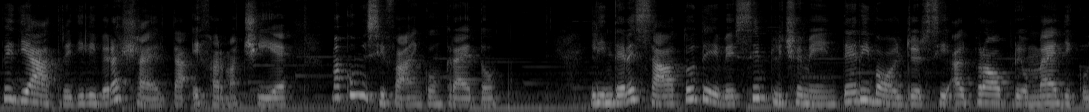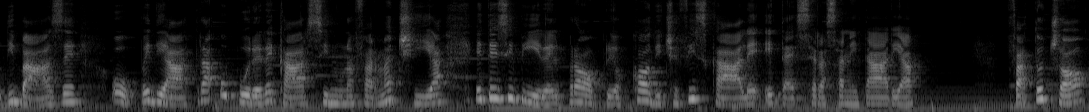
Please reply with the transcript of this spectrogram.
pediatri di libera scelta e farmacie. Ma come si fa in concreto? L'interessato deve semplicemente rivolgersi al proprio medico di base o pediatra oppure recarsi in una farmacia ed esibire il proprio codice fiscale e tessera sanitaria. Fatto ciò,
